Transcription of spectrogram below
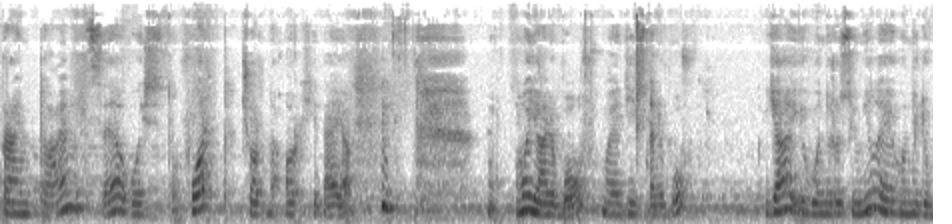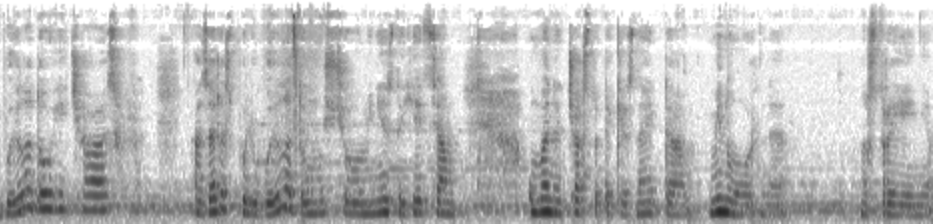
прайм тайм. Це ось Ford, чорна орхідея. Моя любов, моя дійсна любов. Я його не розуміла, я його не любила довгий час, а зараз полюбила, тому що мені здається, у мене часто таке, знаєте, мінорне настроєння.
